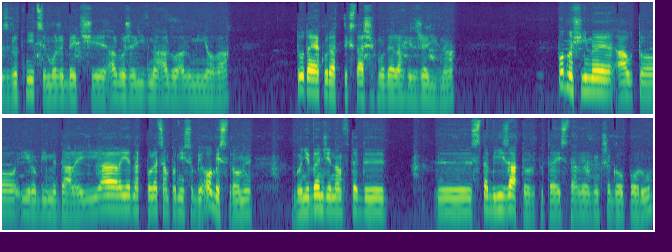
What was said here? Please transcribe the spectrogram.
zwrotnicy, może być e, albo żeliwna, albo aluminiowa. Tutaj akurat w tych starszych modelach jest żeliwna. Podnosimy auto i robimy dalej. Ja jednak polecam podnieść sobie obie strony, bo nie będzie nam wtedy yy, stabilizator tutaj stawiał większego oporu.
